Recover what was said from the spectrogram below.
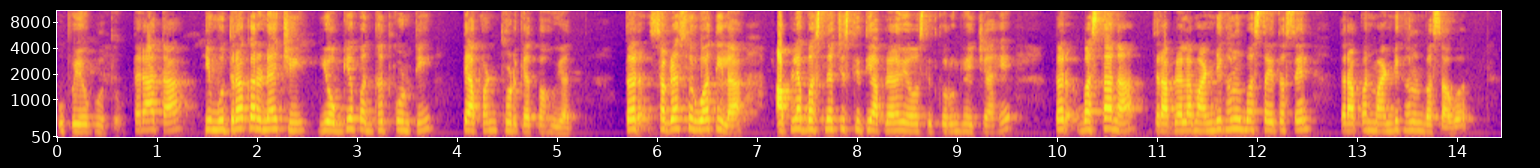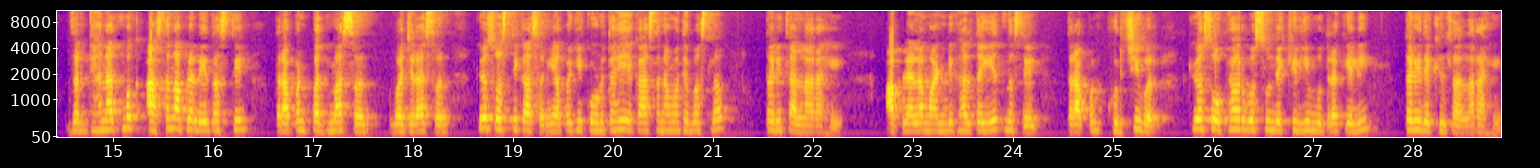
उपयोग होतो. तर आता ही मुद्रा करण्याची योग्य पद्धत कोणती? ते आपण थोडक्यात पाहूयात. तर सगळ्यात सुरुवातीला आपल्या बसण्याची स्थिती आपल्याला व्यवस्थित करून घ्यायची आहे. तर बसताना जर आपल्याला मांडी घालून बसता येत असेल तर आपण मांडी घालून बसावं. जर ध्यानात्मक आसन आपल्याला येत असतील तर आपण पद्मासन वज्रासन किंवा स्वस्तिकासन यापैकी कोणत्याही एका आसनामध्ये बसलं तरी चालणार आहे. आपल्याला मांडी घालता येत नसेल तर आपण खुर्चीवर किंवा सोफ्यावर बसून देखील ही मुद्रा केली तरी देखील चालणार आहे.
